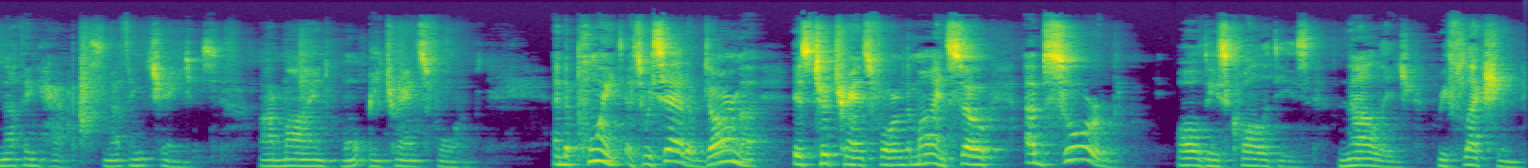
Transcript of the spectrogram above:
nothing happens, nothing changes. Our mind won't be transformed. And the point, as we said, of Dharma is to transform the mind. So absorb all these qualities knowledge, reflection,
